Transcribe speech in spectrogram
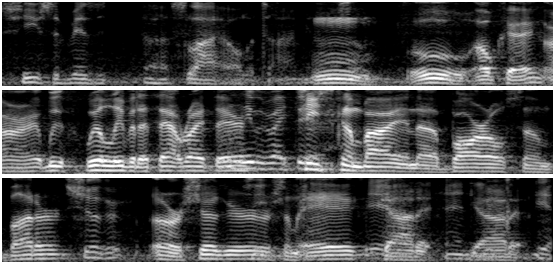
she used to visit uh, Sly all the time. You know, so. Ooh, okay, all right. We we'll leave it at that right there. leave it right She there. used to come by and uh, borrow some butter Sugar. or sugar or some eggs. Yeah, Got it. and- Got it. Yeah.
